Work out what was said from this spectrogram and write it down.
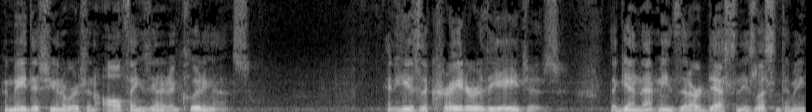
who made this universe and all things in it, including us. And he's the creator of the ages. Again, that means that our destinies, listen to me,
